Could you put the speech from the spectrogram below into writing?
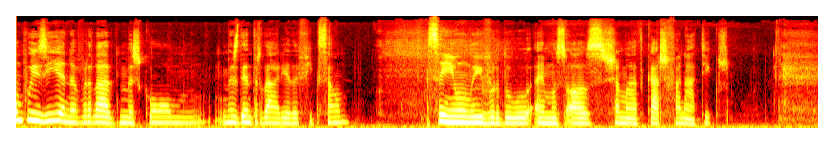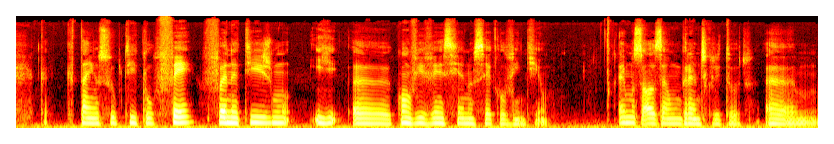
com poesia, na verdade, mas, com, mas dentro da área da ficção, saiu um livro do Amos Oz chamado Caros Fanáticos, que, que tem o subtítulo Fé, Fanatismo e uh, Convivência no século XXI. Amos Oz é um grande escritor. Um,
